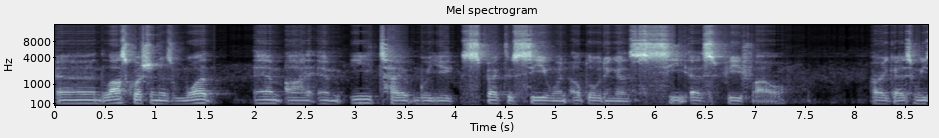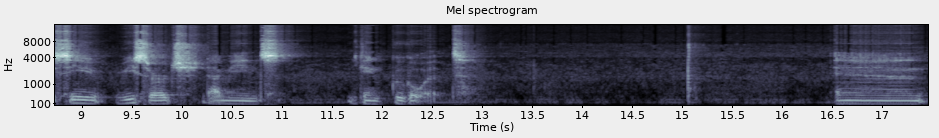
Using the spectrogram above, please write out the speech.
And the last question is what MIME type you expect to see when uploading a CSV file? Alright guys, when you see research, that means you can Google it. And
